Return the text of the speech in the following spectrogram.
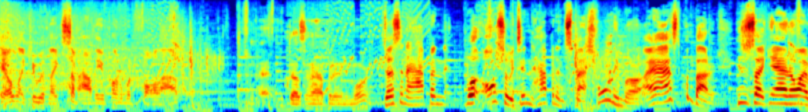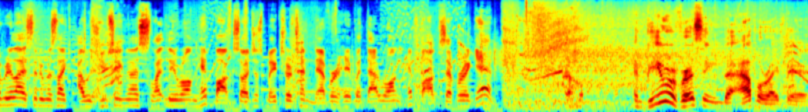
kill. Like it would like somehow the opponent would fall out. It doesn't happen anymore. Doesn't happen. Well, also it didn't happen in Smash 4 anymore. I asked him about it. He's just like, yeah, no. I realized that it was like I was using a slightly wrong hitbox, so I just made sure to never hit with that wrong hitbox ever again. Oh, and be reversing the apple right there.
